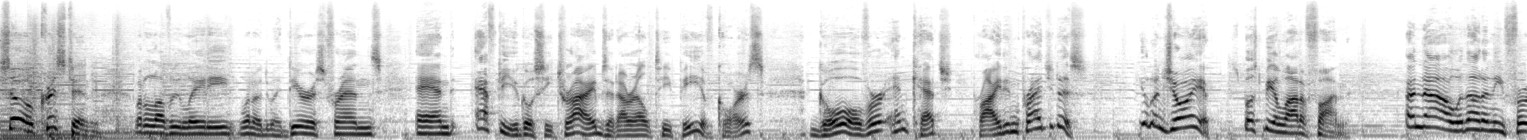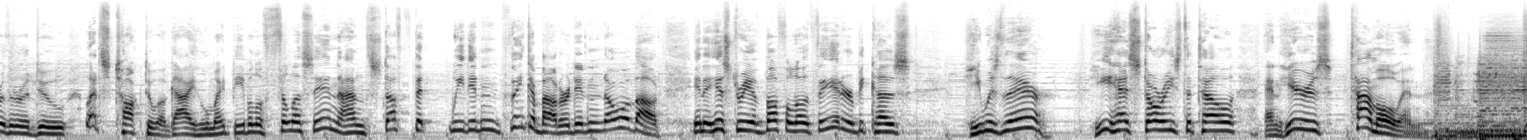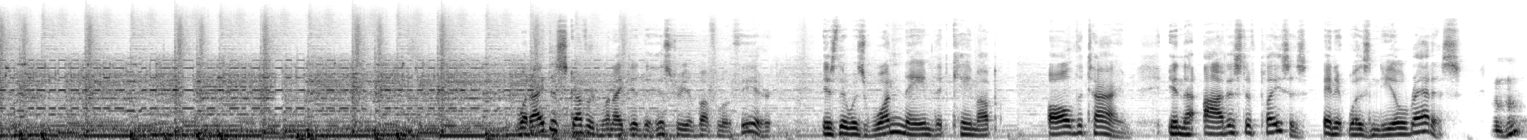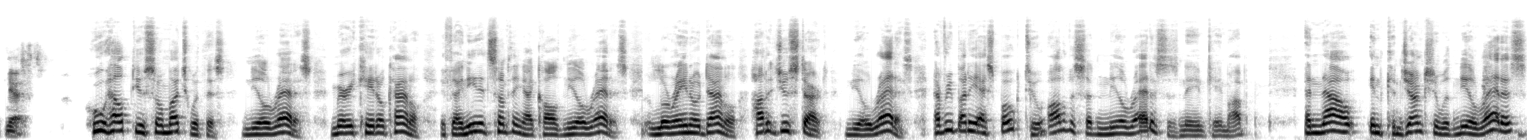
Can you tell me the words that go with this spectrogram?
So, Kristen, what a lovely lady, one of my dearest friends. And after you go see Tribes at RLTP, of course, go over and catch Pride and Prejudice. You'll enjoy it. It's supposed to be a lot of fun. And now, without any further ado, let's talk to a guy who might be able to fill us in on stuff that we didn't think about or didn't know about in the history of Buffalo theater because he was there. He has stories to tell, and here's Tom Owen. What I discovered when I did the history of Buffalo theater is there was one name that came up all the time in the oddest of places, and it was Neil Radice. Mm-hmm. Yes. Who helped you so much with this? Neil Radice. Mary Kate O'Connell. If I needed something, I called Neil Radice. Lorraine O'Donnell. How did you start? Neil Radice. Everybody I spoke to, all of a sudden, Neil Radice's name came up. And now, in conjunction with Neil Radice,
